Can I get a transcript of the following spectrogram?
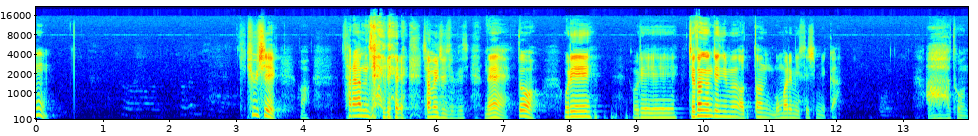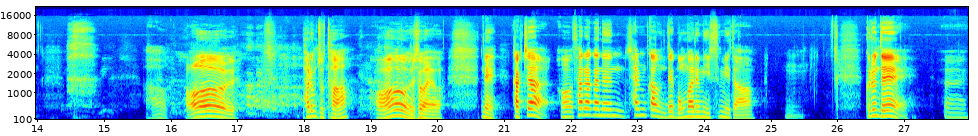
음. 휴식. 어, 사랑하는 자에게 잠을 주시듯이. 네. 또 우리 우리 재성 형제님은 어떤 목마름이 있으십니까? 아, 돈. 아, 어, 발음 좋다. 어, 좋아요. 네, 각자 어, 살아가는 삶 가운데 목마름이 있습니다. 음, 그런데 어,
